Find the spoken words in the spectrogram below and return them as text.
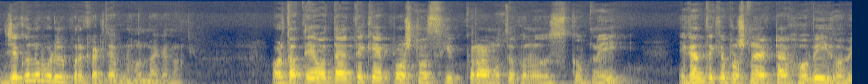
যে কোনো বোর্ডের পরীক্ষার্থী আপনি হন না কেন। অর্থাৎ এই অধ্যায় থেকে প্রশ্ন স্কিপ করার মতো কোনো স্কোপ নেই। এখান থেকে প্রশ্ন একটা হবেই হবে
